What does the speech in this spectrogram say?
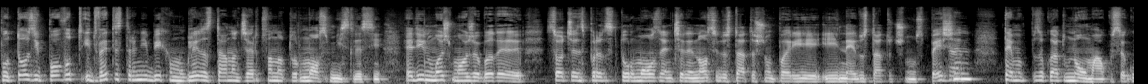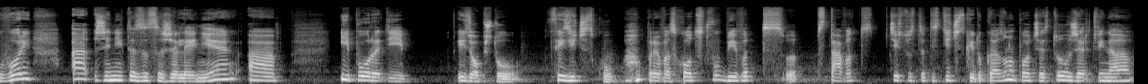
По този повод и двете страни биха могли да станат жертва на турмоз, мисля си. Един мъж може да бъде сочен с пръст турмозен, че не носи достатъчно пари и не е достатъчно успешен, да. тема за която много малко се говори, а жените, за съжаление, а, и поради изобщо физическо превъзходство биват, стават чисто статистически доказано по-често жертви на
